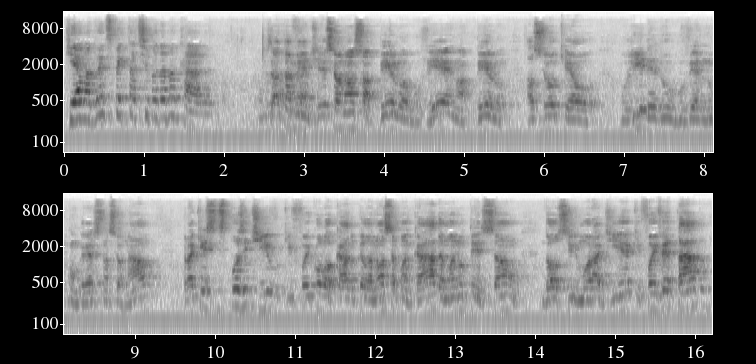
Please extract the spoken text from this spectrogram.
que é uma grande expectativa da bancada. Exatamente, esse é o nosso apelo ao governo, apelo ao senhor que é o, o líder do governo no Congresso Nacional, para que esse dispositivo que foi colocado pela nossa bancada, manutenção do auxílio moradia, que foi vetado,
